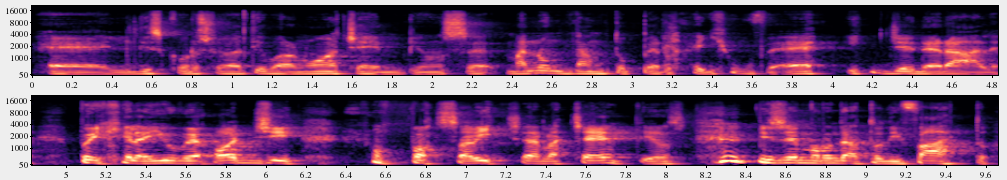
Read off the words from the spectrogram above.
è il discorso relativo alla nuova Champions, ma non tanto per la Juve, eh, in generale, poiché la Juve oggi non possa vincere la Champions, mi sembra un dato di fatto.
